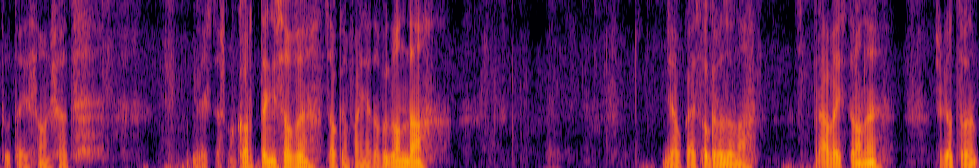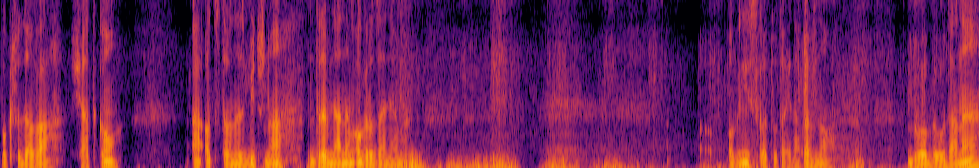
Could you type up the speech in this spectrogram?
Tutaj sąsiad widać też ma kort tenisowy. Całkiem fajnie to wygląda. Działka jest ogrodzona z prawej strony, czyli od strony pokrzydowa siatką, a od strony zbiczna drewnianym ogrodzeniem. Ognisko tutaj na pewno byłoby udane.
